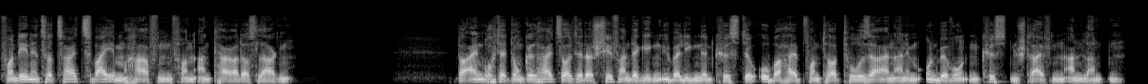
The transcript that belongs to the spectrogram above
von denen zurzeit zwei im Hafen von Antarados lagen. Bei Einbruch der Dunkelheit sollte das Schiff an der gegenüberliegenden Küste oberhalb von Tortosa an einem unbewohnten Küstenstreifen anlanden.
